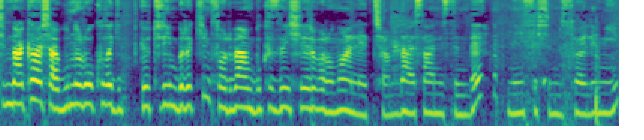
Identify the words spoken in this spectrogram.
Şimdi arkadaşlar bunları okula git götüreyim bırakayım sonra ben bu kızın işleri var onu halledeceğim dershanesinde. Neyse şimdi söylemeyeyim.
